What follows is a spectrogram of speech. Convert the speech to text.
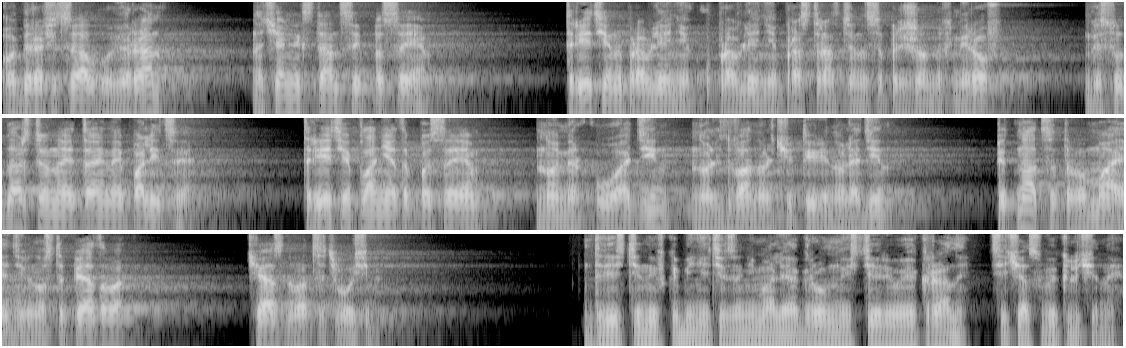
Обер-официал Уверан – начальник станции ПСМ. Третье направление – управление пространственно сопряженных миров, государственная тайная полиция. Третья планета ПСМ, номер У1-020401, 15 мая 95 час 28. Две стены в кабинете занимали огромные стереоэкраны, сейчас выключены.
